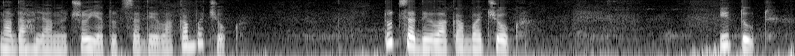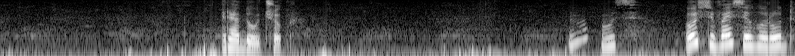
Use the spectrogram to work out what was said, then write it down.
Надо глянути, що я тут садила. Кабачок. Тут садила кабачок. І тут рядочок. Ну, ось. Ось весь огород.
